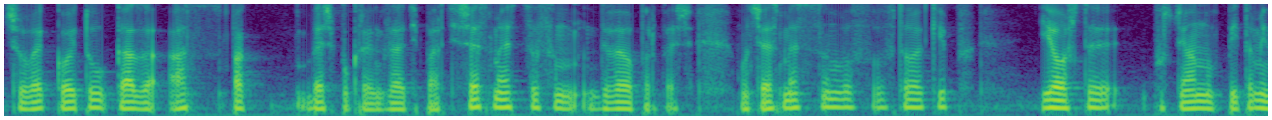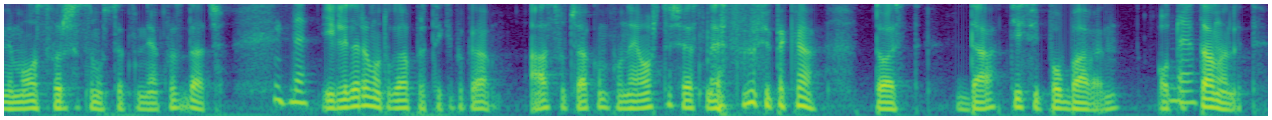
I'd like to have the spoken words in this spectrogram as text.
човек, който каза, аз пак беше покрай Anxiety Party. 6 месеца съм девелопър беше. От 6 месеца съм в, в този екип и още постоянно питам и не мога да свърша самостоятелно някаква задача. Да. И лидера му тогава пред екипа каза, аз очаквам поне още 6 месеца да си така. Тоест, да, ти си по-бавен от да. останалите.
